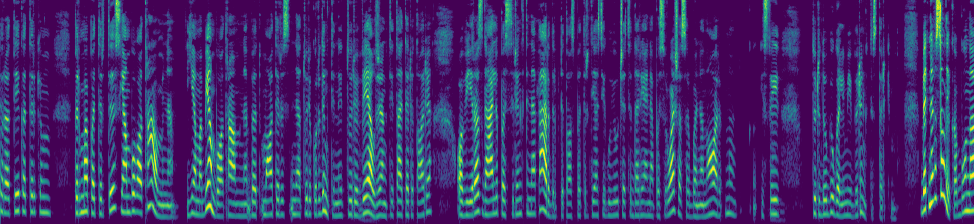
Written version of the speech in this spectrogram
yra tai, kad, tarkim, pirma patirtis jam buvo trauminė. Jiem abiem buvo trauminė, bet moteris neturi kur dingti, jinai turi vėl žengti į tą teritoriją, o vyras gali pasirinkti neperdirbti tos patirties, jeigu jaučiasi dar ją nepasiruošęs arba nenori. Nu, jisai mhm turi daugiau galimybių rinktis, tarkim. Bet ne visą laiką būna,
